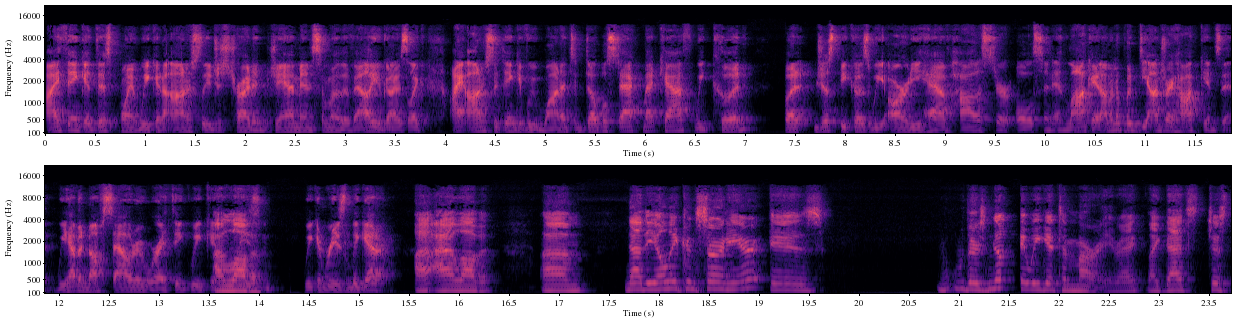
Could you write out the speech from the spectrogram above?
I think at this point we could honestly just try to jam in some of the value guys. Like I honestly think if we wanted to double stack Metcalf, we could. But just because we already have Hollister, Olsen, and Lockett, I'm going to put DeAndre Hopkins in. We have enough salary where I think we can. I love it. We can reasonably get him. I, I love it. Um, now, the only concern here is there's no way we get to Murray, right? Like that's just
